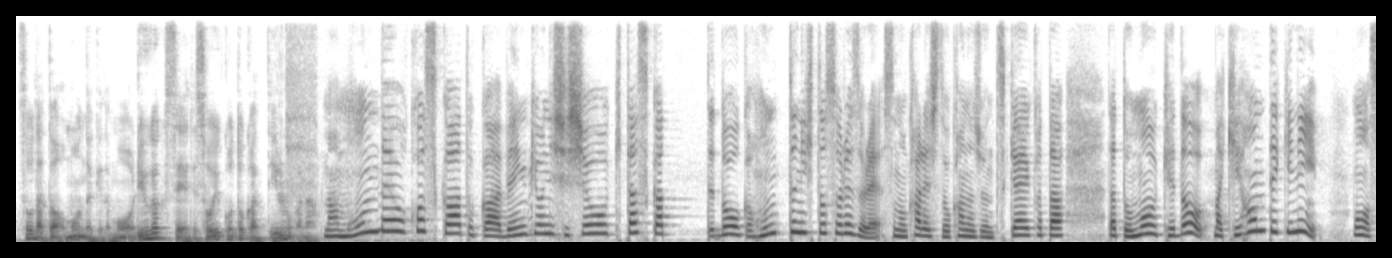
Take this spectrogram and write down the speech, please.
そうだとは思うんだけども留学生でそういう子とかっているのかな。まあ問題を起こすかとか勉強に支障をきたすかってどうか本当に人それぞれその彼氏と彼女の付き合い方だと思うけど、まあ、基本的にもう好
